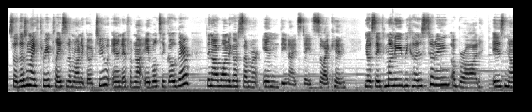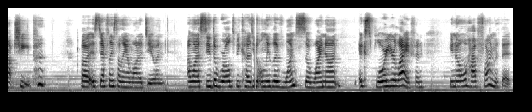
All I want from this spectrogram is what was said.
So those are my three places I want to go to, and if I'm not able to go there, then I want to go somewhere in the United States so I can, you know, save money because studying abroad is not cheap. but it's definitely something I want to do and I want to see the world because you only live once, so why not explore your life and, you know, have fun with it?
